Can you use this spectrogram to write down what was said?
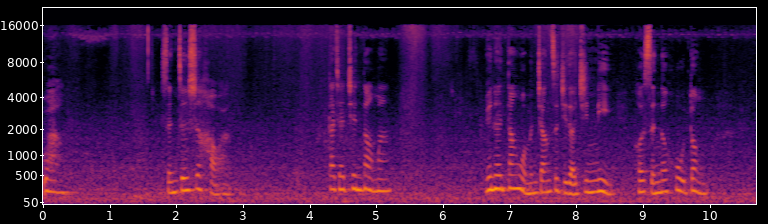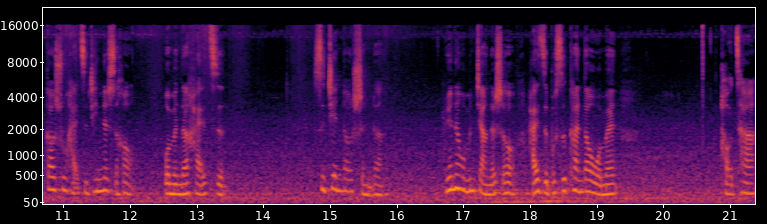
哇，神真是好啊！”大家见到吗？原来，当我们将自己的经历，和神的互动，告诉孩子听的时候，我们的孩子是见到神的。原来我们讲的时候，孩子不是看到我们好差、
